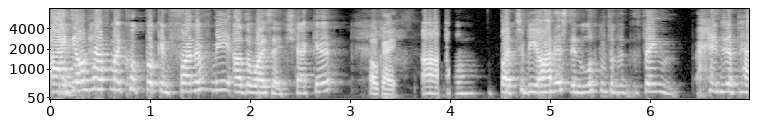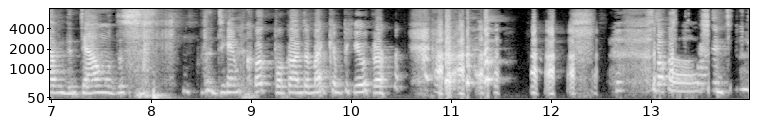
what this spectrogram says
I don't have my cookbook in front of me, otherwise I check it. Okay. Um, but to be honest, in looking for the thing, I ended up having to download this, the damn cookbook onto my computer. so oh. I do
